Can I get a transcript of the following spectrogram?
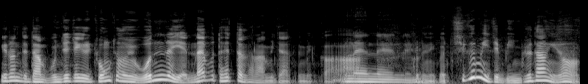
이런 데 대한 문제 제기를 조홍천 의원이 원래 옛날부터 했던 사람이지 않습니까? 네네네. 그러니까 지금 이제 민주당이요.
